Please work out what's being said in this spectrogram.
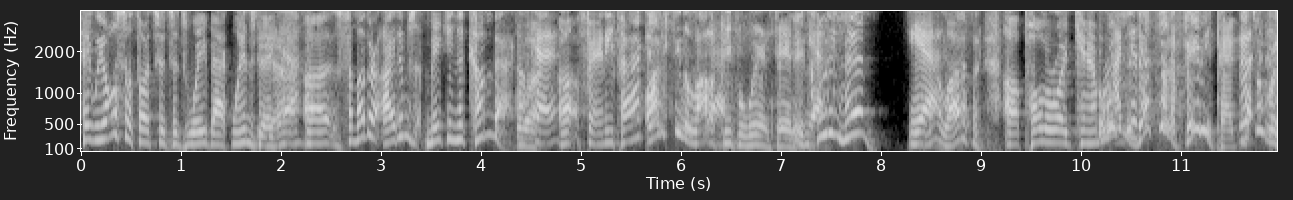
Hey, we also thought since it's way back Wednesday, Yeah. uh, some other items making a comeback. Okay. Uh, fanny pack, Oh, I've seen a lot of people wearing fanny packs. including men. Yes. Yeah, a lot of fun. Uh, Polaroid camera. Wait a minute, that's not a fanny pack. That's over.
